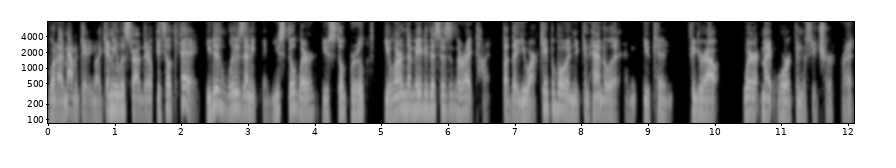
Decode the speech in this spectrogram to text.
what I'm advocating, like any listener out there, it's okay. You didn't lose anything. You still learned, you still grew. You learned that maybe this isn't the right time, but that you are capable and you can handle it and you can figure out where it might work in the future. Right.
